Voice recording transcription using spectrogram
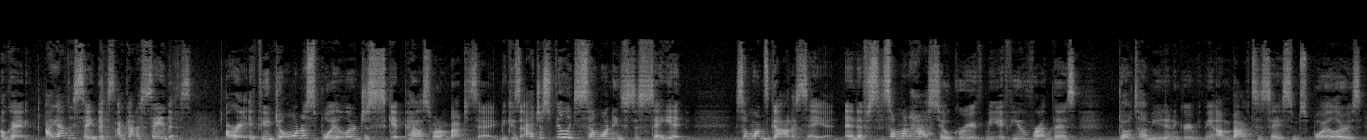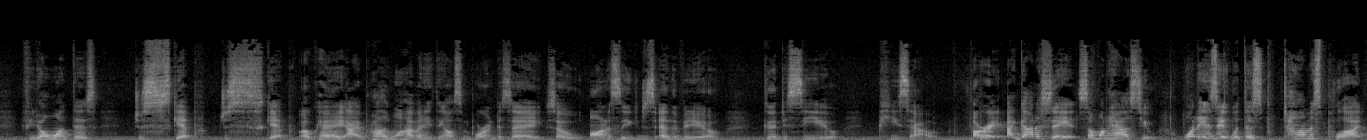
okay, I got to say this. I got to say this Alright, if you don't want a spoiler, just skip past what I'm about to say. Because I just feel like someone needs to say it. Someone's gotta say it. And if someone has to agree with me, if you've read this, don't tell me you didn't agree with me. I'm about to say some spoilers. If you don't want this, just skip. Just skip, okay? I probably won't have anything else important to say. So honestly, you can just end the video. Good to see you. Peace out. Alright, I gotta say it. Someone has to. What is it with this Thomas plot?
